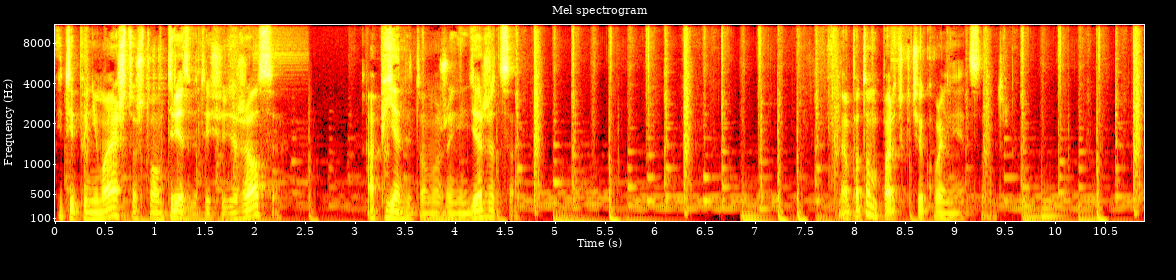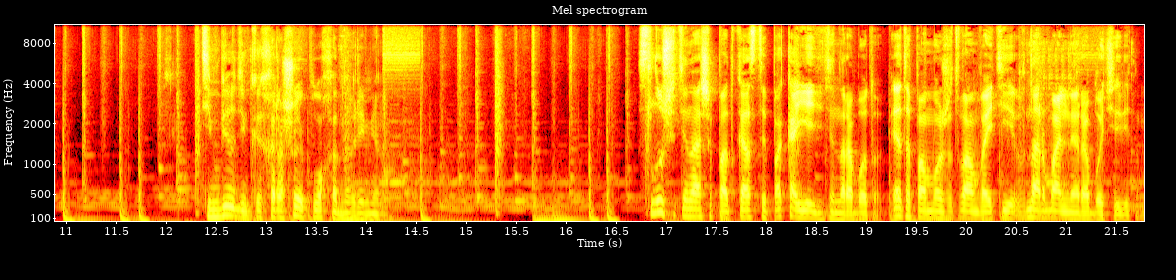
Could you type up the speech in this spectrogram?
И ты понимаешь, то, что он трезвый-то еще держался, а пьяный-то он уже не держится – а потом парочка человек увольняется. Тимбилдинг и хорошо, и плохо одновременно. Слушайте наши подкасты, пока едете на работу. Это поможет вам войти в нормальный рабочий ритм.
